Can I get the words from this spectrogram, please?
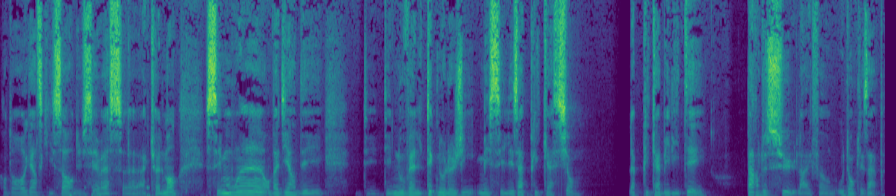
Quand on regarde ce qui sort du CES euh, actuellement, c'est moins, on va dire, des, nouvelles technologies, mais c'est les applications, l'applicabilité par-dessus l'iPhone ou donc les apps.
